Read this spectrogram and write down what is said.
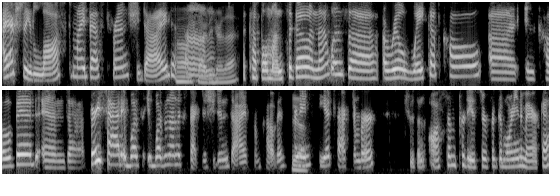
I actually lost my best friend. She died. Oh, I'm sorry to um, hear that. a couple months ago, and that was uh, a real wake up call uh, in COVID, and uh, very sad. It was it wasn't unexpected. She didn't die from COVID. Yeah. Her name's Thea Trachtenberg. She was an awesome producer for Good Morning America.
